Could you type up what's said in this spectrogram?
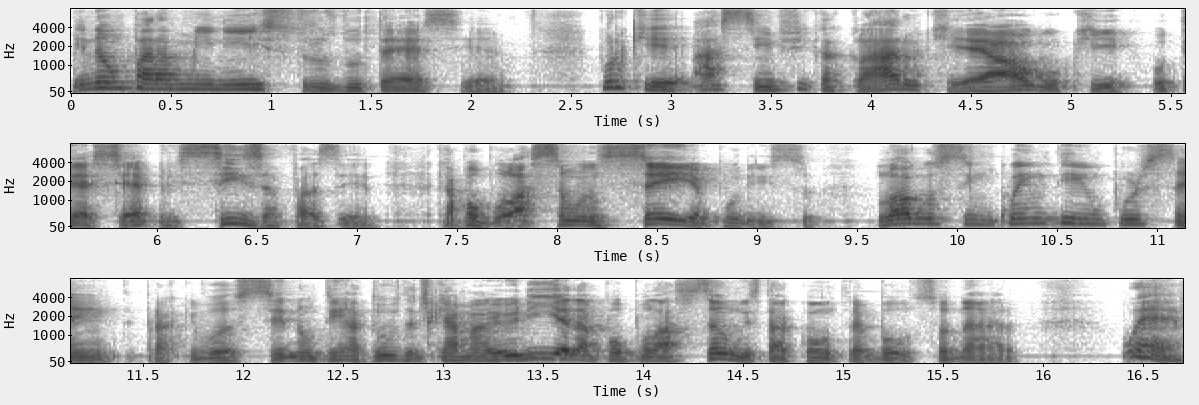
e não para ministros do TSE. Porque assim fica claro que é algo que o TSE precisa fazer, que a população anseia por isso. Logo 51%, para que você não tenha dúvida de que a maioria da população está contra Bolsonaro. Ué,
